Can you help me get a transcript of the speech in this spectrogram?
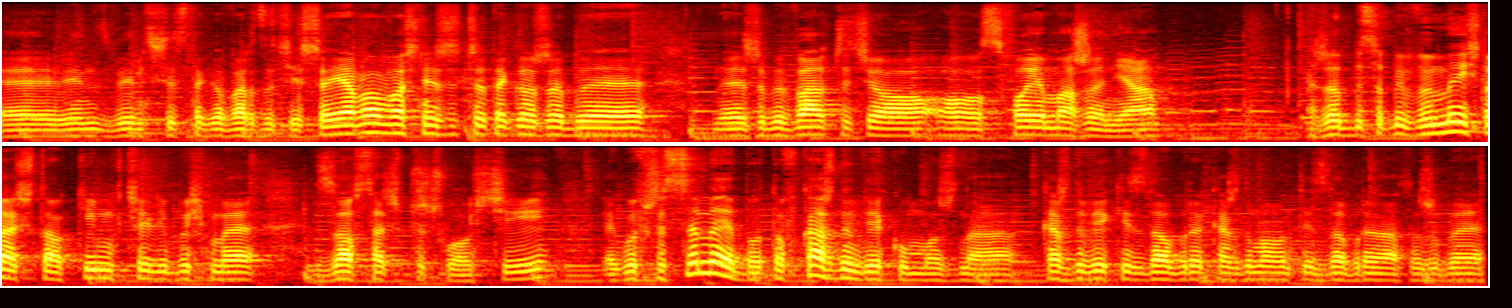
E, więc, więc się z tego bardzo cieszę. Ja Wam właśnie życzę tego, żeby, żeby walczyć o, o swoje marzenia żeby sobie wymyślać to, kim chcielibyśmy zostać w przyszłości. Jakby wszyscy my, bo to w każdym wieku można, każdy wiek jest dobry, każdy moment jest dobry na to, żeby,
